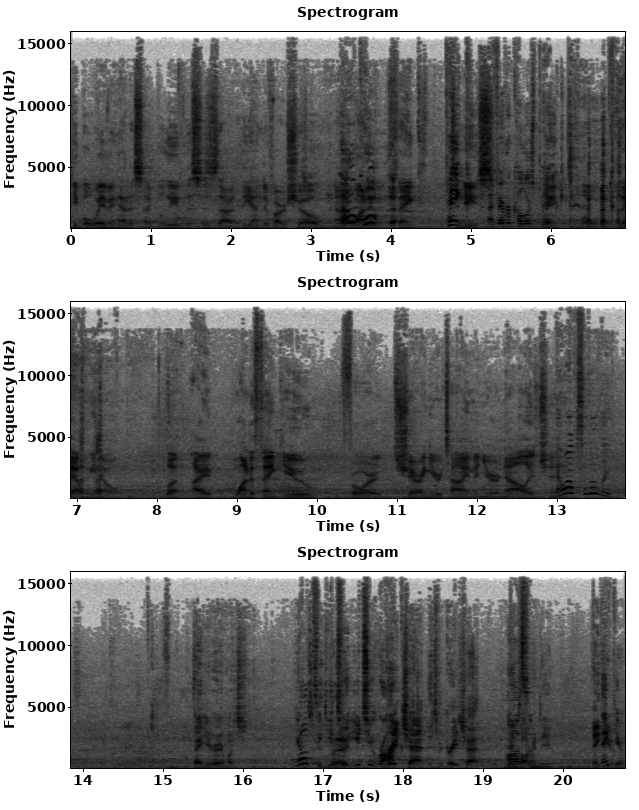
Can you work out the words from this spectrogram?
people waving at us. I believe this is uh, the end of our show. And Oh, I wanted cool. to Yeah. thank Pink. Denise. My favorite color is pink. Pink. Well, that we know. But I want to thank you for sharing your time and your knowledge. And Oh, absolutely. Thank you very much. You, all It's you, two, you two rock. Great chat. It's been a great chat. Great Awesome. talking to you. thank, Thank you. you.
